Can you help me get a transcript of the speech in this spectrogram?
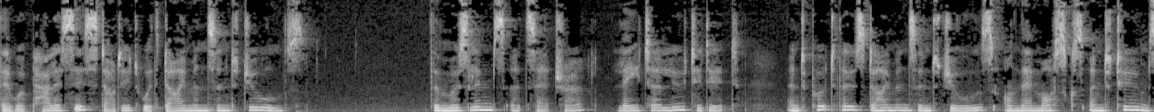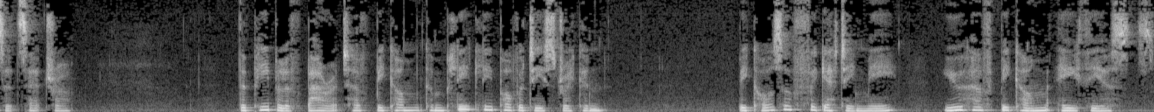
There were palaces studded with diamonds and jewels. The Muslims, etc., later looted it and put those diamonds and jewels on their mosques and tombs, etc. The people of Bharat have become completely poverty stricken. Because of forgetting me, you have become atheists.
